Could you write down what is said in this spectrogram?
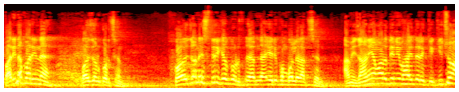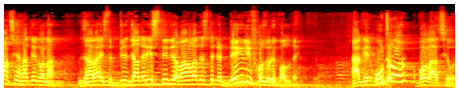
পারি না পারি না। কয়জন করছেন? কয়জন স্ত্রীকে এরকম বলে রাখছেন? আমি জানি আমার দিনী ভাইদের কি কিছু আছে হাতে গোনা। যারা যাদের স্ত্রীরা বাংলাদেশ থেকে ডেইলি ফজরে কল দেয়। আগে উঠো, বলা আছে ওর।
